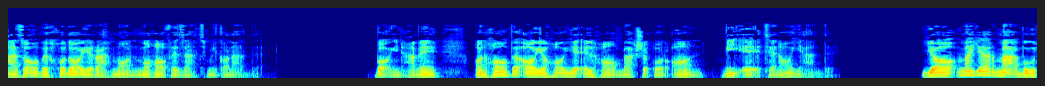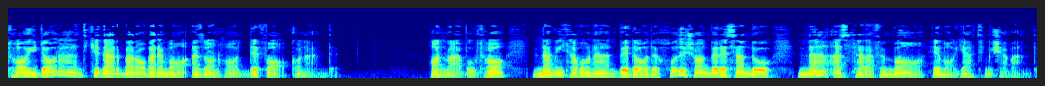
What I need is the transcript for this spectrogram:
عذاب خدای رحمان محافظت می کند؟ با این همه آنها به آیه های الهام بخش قرآن بی یا مگر معبودهایی دارند که در برابر ما از آنها دفاع کنند آن معبودها نمی توانند به داد خودشان برسند و نه از طرف ما حمایت می شوند.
